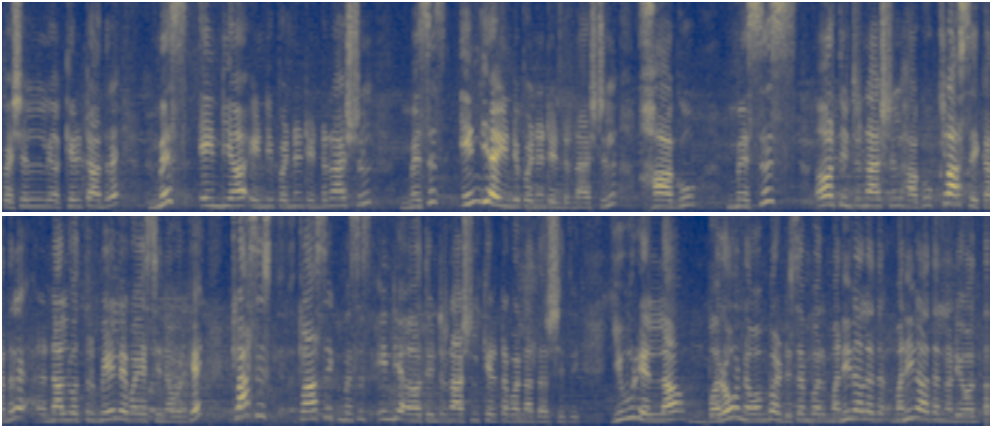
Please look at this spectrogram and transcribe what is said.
ಸ್ಪೆಷಲ್ ಕಿರೀಟ ಅಂದರೆ Miss India independent international Mrs India independent international ಹಾಗೂ ಮಿಸ್ಸಸ್ ಅರ್ತ್ ಇಂಟರ್ನ್ಯಾಷನಲ್ ಹಾಗೂ ಕ್ಲಾಸಿಕ್ ಅಂದರೆ ನಲ್ವತ್ತರ ಮೇಲೆ ವಯಸ್ಸಿನವರಿಗೆ classic classic Mrs India earth international ಕಿರೀಟವನ್ನು ಧರಿಸಿದ್ವಿ ಇವರೆಲ್ಲ ಬರೋ ನವಂಬರ್, ಡಿಸೆಂಬರ್ ಮನಿನಾಲದ ಮನಿಲಾದಲ್ಲಿ ನಡೆಯುವಂಥ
